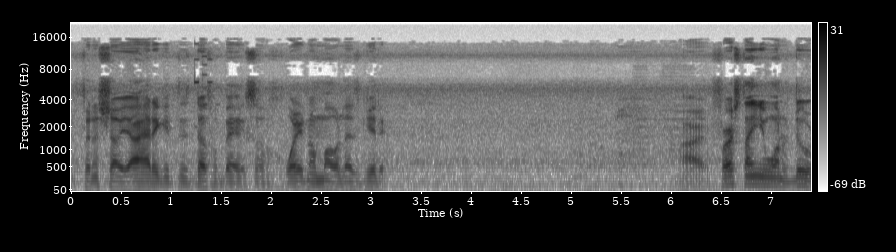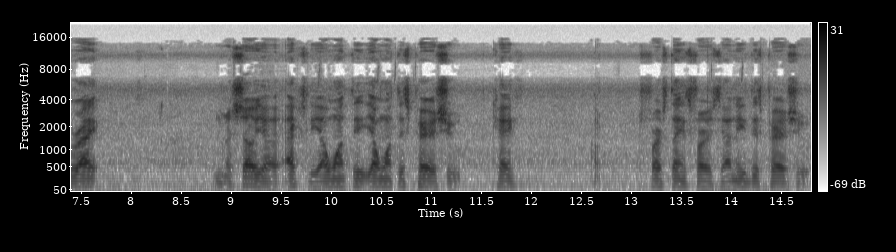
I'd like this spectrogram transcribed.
I'm finna show y'all how to get this duffel bag. So wait no more, let's get it. Alright, first thing you want to do, right? I'm gonna show y'all. Actually, y'all want this. Y'all want this parachute, okay? First things first, y'all need this parachute.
